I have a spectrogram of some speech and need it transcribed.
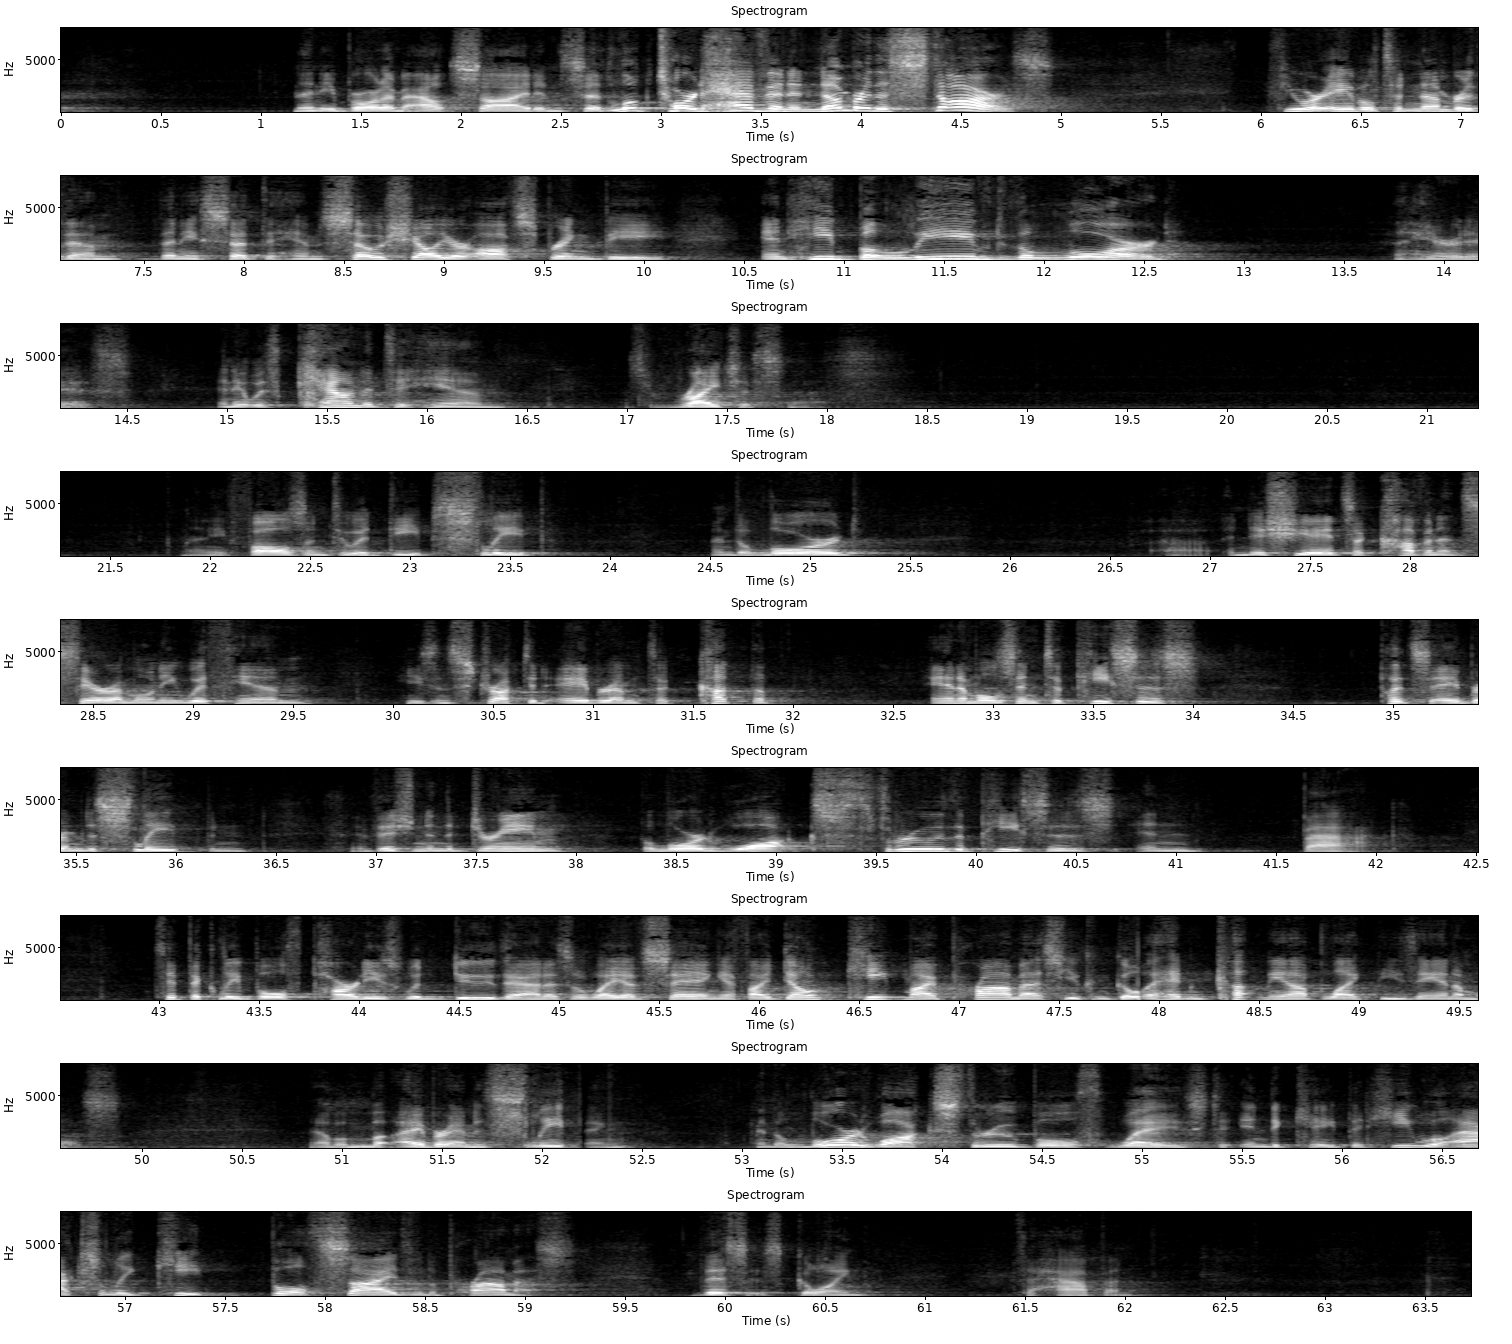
Then he brought him outside and said, Look toward heaven and number the stars. If you are able to number them, then he said to him, So shall your offspring be. And he believed the Lord. And here it is. And it was counted to him as righteousness. And he falls into a deep sleep. And the Lord uh, initiates a covenant ceremony with him He's instructed Abram to cut the animals into pieces, puts Abram to sleep, and a vision in the dream, the Lord walks through the pieces and back. Typically, both parties would do that as a way of saying, if I don't keep my promise, you can go ahead and cut me up like these animals. Now, Abraham is sleeping, and the Lord walks through both ways to indicate that he will actually keep both sides of the promise. This is going to happen.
